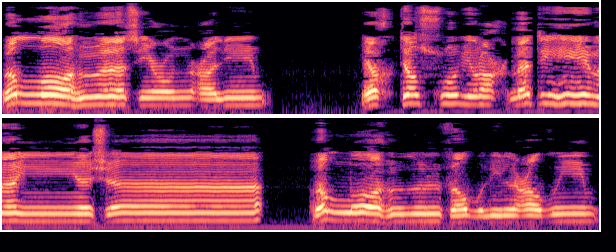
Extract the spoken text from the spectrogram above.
والله واسع عليم يختص برحمته من يشاء. والله ذو الفضل العظيم.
